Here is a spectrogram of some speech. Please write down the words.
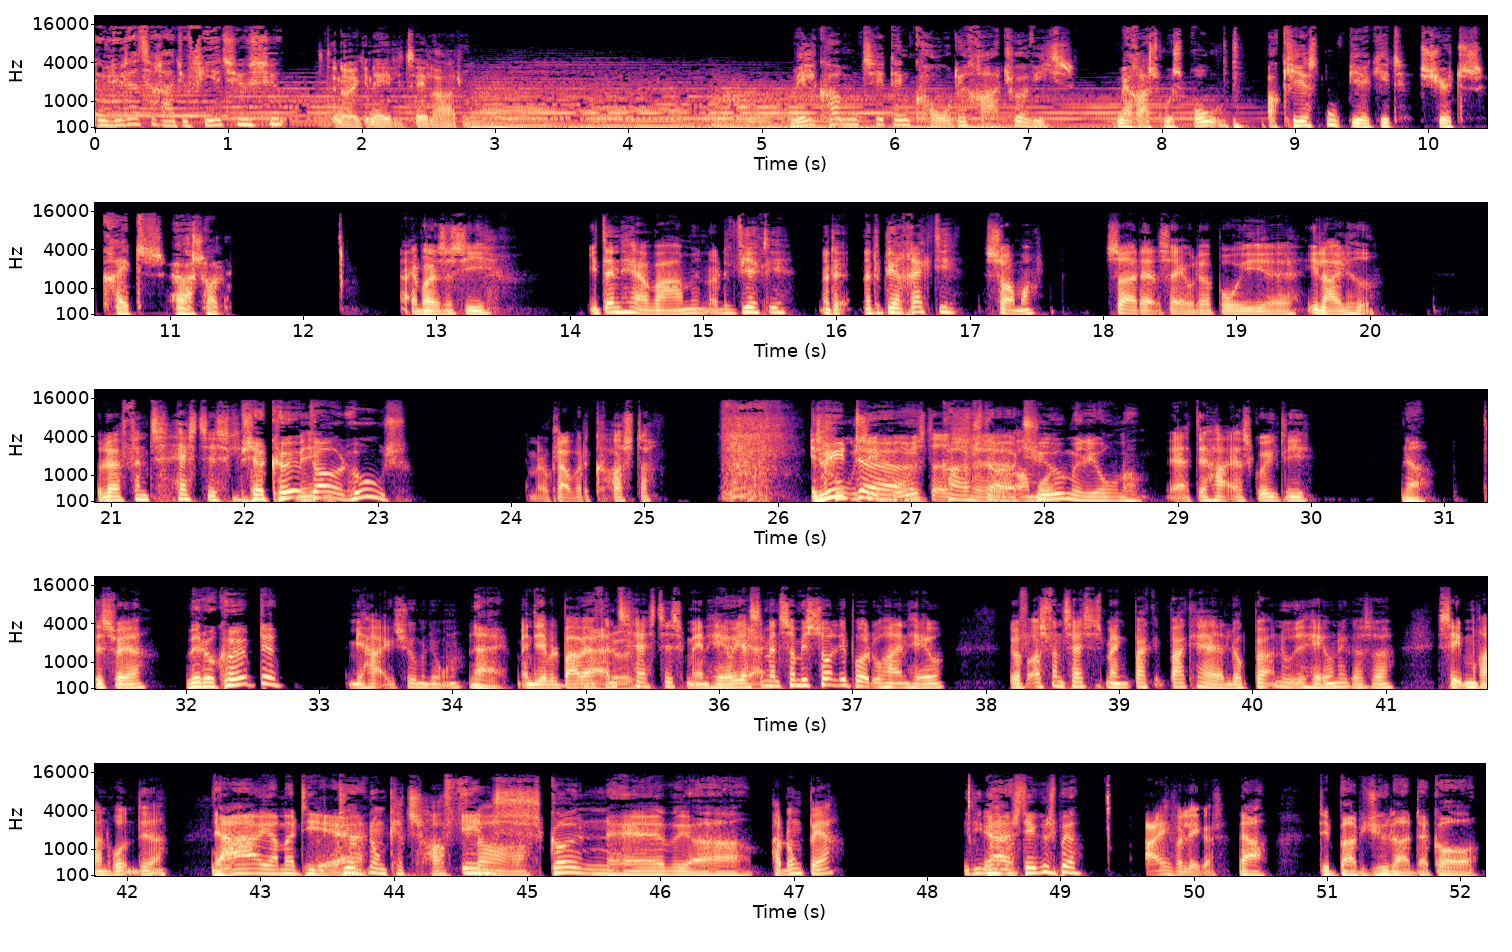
Du lytter til Radio 24-7. Den originale taleradio. Velkommen til den korte radioavis med Rasmus Bro og Kirsten Birgit Schøtz-Krets Hørsholm. Jeg må altså sige, i den her varme, når det virkelig, når det, når det bliver rigtig sommer, så er det altså ærgerligt at bo i, uh, i lejlighed. Det være fantastisk. Så køb dog et hus. Jamen, er du klar, hvad det koster? Et Mit hus i øh, hovedstadsområdet. koster 20 millioner. Ja, det har jeg sgu ikke lige, Nå. desværre. Vil du købe det? Jeg har ikke 20 millioner. Nej. Men det vil bare være Ja, ja, du- fantastisk med en have. Ja, Ja, ja. Jeg er simpelthen så misundelig på, at du har en have. Det er også fantastisk, at man bare, bare kan lukke børn ud i haven, ikke? og så se dem rende rundt der. Ja, jamen det Ja. Dyrke er nogle kartofler. en skøn have, jeg har. Har du nogle bær? I din Jeg har have? stikkelsbær. Ej, hvor lækkert. Ja, det er Barbie Jylland, der går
